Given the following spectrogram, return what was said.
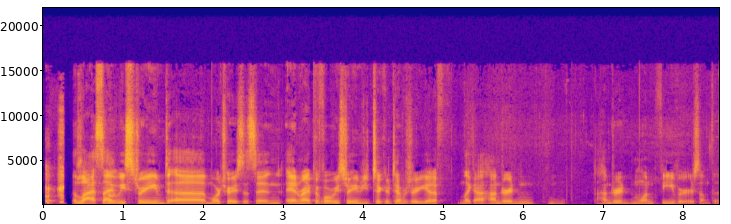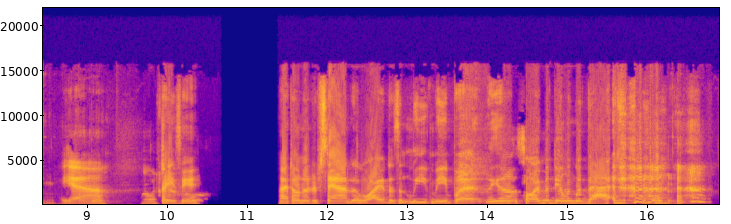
Last night we streamed uh, Mortuary Assistant, and, and right before we streamed, you took your temperature. You got a like a hundred and hundred and one fever or something. Yeah, Oh, crazy. I don't understand why it doesn't leave me, but yeah. So I've been dealing with that. that.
